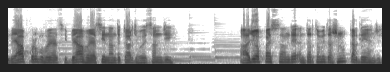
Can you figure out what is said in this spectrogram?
ਵਿਆਹ ਪੁਰਬ ਹੋਇਆ ਸੀ ਵਿਆਹ ਹੋਇਆ ਸੀ ਆਨੰਦ ਕਾਰਜ ਹੋਏ ਸਨ ਜੀ ਆਜੋ ਆਪਾਂ ਇਸ ਸਥਾਨ ਦੇ ਅੰਦਰ ਤੋਂ ਵੀ ਦਰਸ਼ਨ ਕਰਦੇ ਹਾਂ ਜੀ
